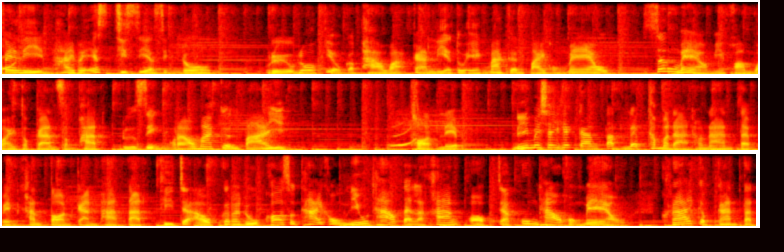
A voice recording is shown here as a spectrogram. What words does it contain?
Feline Hyperesthesia Syndrome หรือโรคเกี่ยวกับภาวะการเลียตัวเองมากเกินไปของแมว ซึ่งแมวมีความไวต่อการสัมผัส หรือสิ่งเร้ามากเกินไป ถอดเล็บ นี่ไม่ใช่แค่การตัดเล็บธรรมดาเท่านั้น แต่เป็นขั้นตอนการผ่าตัดที่จะเอากระดูกข้อสุดท้ายของนิ้วเท้าแต่ละข้างออกจากอุ้งเท้าของแมว คล้ายกับการตัด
